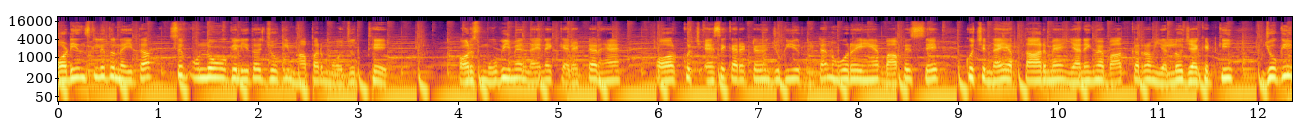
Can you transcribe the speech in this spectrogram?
ऑडियंस के लिए तो नहीं था, सिर्फ़ उन लोगों के लिए था जो कि वहाँ पर मौजूद थे। और इस मूवी में नए नए कैरेक्टर हैं और कुछ ऐसे कैरेक्टर हैं जो कि रिटर्न हो रहे हैं वापस से कुछ नए अवतार में, यानी कि मैं बात कर रहा हूँ येलो जैकेट की, जो कि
